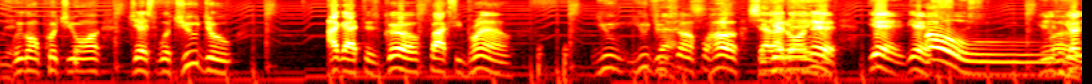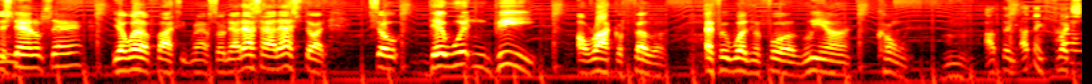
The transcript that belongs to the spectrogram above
Yeah. We're gonna put you on just what you do. I got this girl, Foxy Brown. You you do Facts. something for her Shout to out get to on there. Yeah, yeah. Oh, You, you understand what I'm saying? Yeah, what up, Foxy Brown? So now that's how that started. So there wouldn't be a Rockefeller if it wasn't for Lyor Cohen. I think I think Flex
